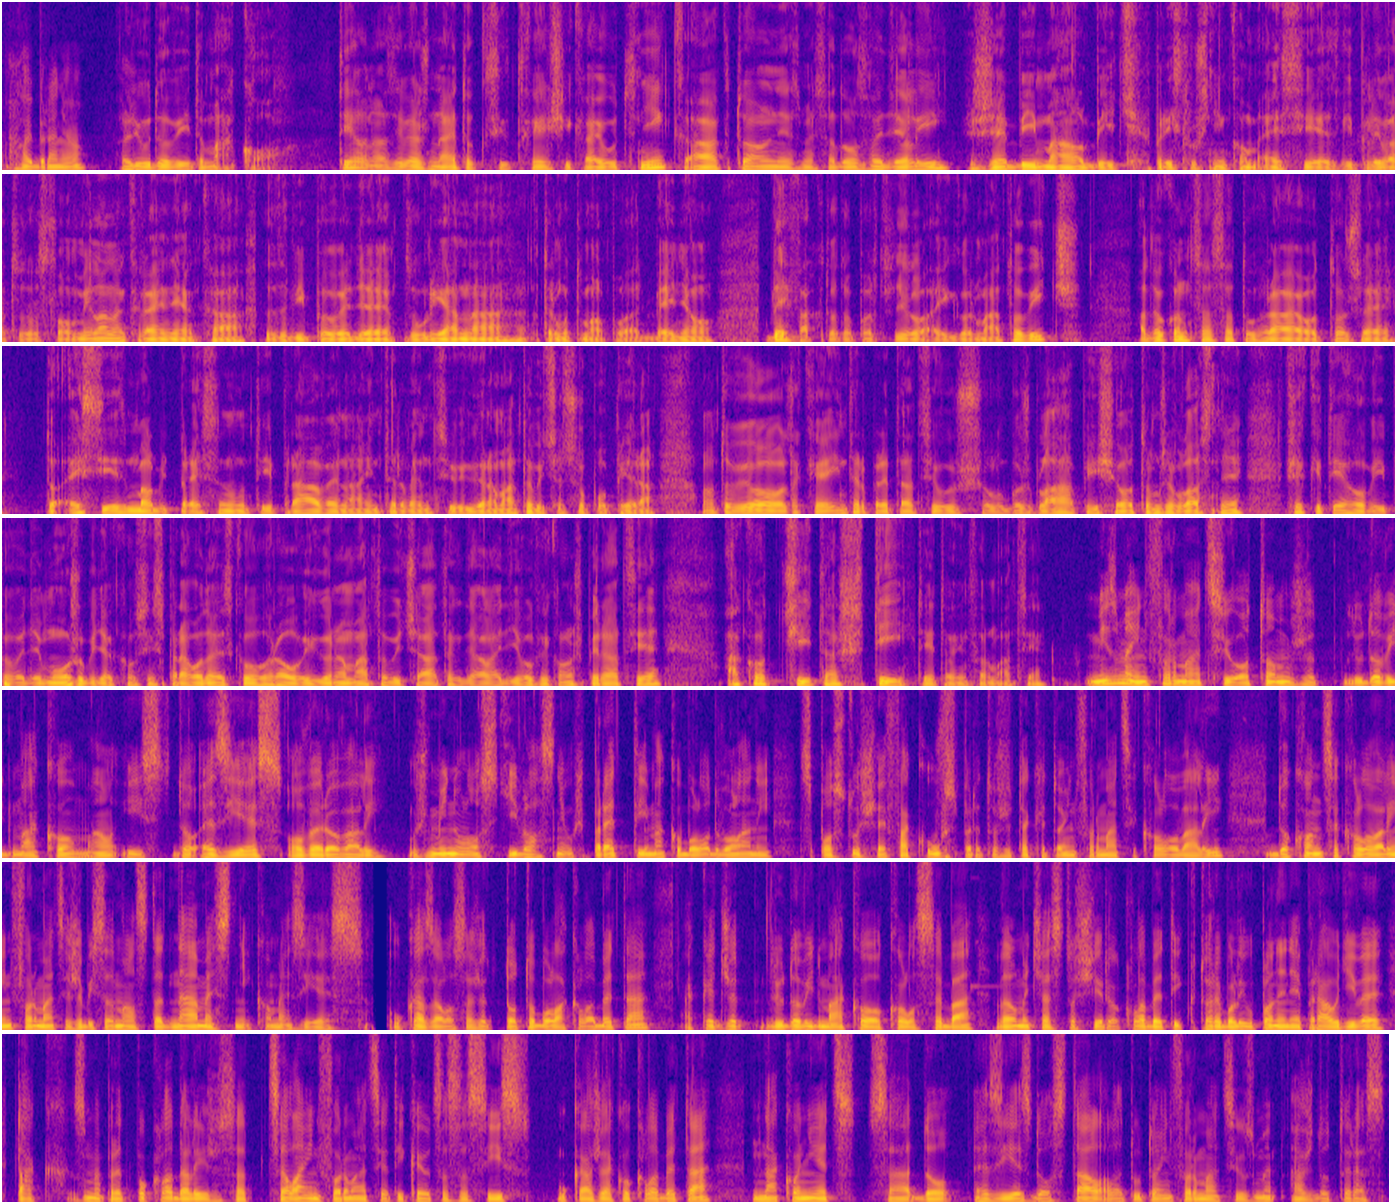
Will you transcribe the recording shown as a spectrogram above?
Ahoj, Braňo. Ľudovít Mako. Ty ho nazývaš najtoxickejší kajúcnik a aktuálne sme sa dozvedeli, že by mal byť príslušníkom SIS. Vyplýva to zo slov Milana Krajniaka, z výpovede Zuriana, ktorému to mal povedať Beňo. De facto to potvrdil aj Igor Matovič. A dokonca sa tu hrá o to, že to SIS mal byť presunutý práve na intervenciu Igora Matoviča, čo popiera. Ono to vyvolalo také interpretácie, už Luboš Blaha píše o tom, že vlastne všetky tie jeho výpovede môžu byť akousi spravodajskou hrou Igora Matoviča a tak ďalej, divoké konšpirácie. Ako čítaš ty tieto informácie? My sme informáciu o tom, že Ľudovít Mako mal ísť do SIS, overovali už v minulosti, vlastne už predtým, ako bol odvolaný z postu šéfa KUFS, pretože takéto informácie kolovali. Dokonca kolovali informácie, že by sa mal stať námestníkom SIS. Ukázalo sa, že toto bola klebeta a keďže Ľudovít Mako okolo seba veľmi často šíril klebety, ktoré boli úplne nepravdivé, tak sme predpokladali, že sa celá informácia týkajúca sa SIS ukáže ako klebeta. Nakoniec sa do SIS dostal, ale túto informáciu sme až doteraz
